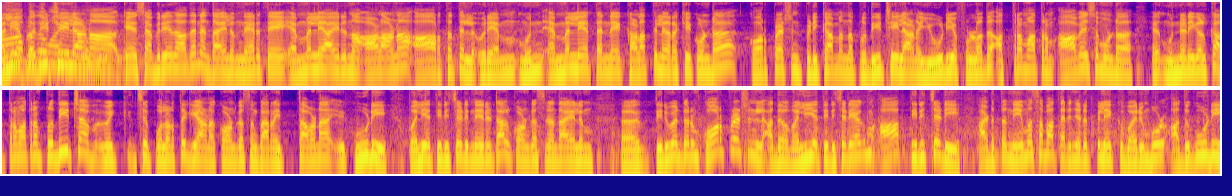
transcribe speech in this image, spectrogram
വലിയ പ്രതീക്ഷയിലാണ് കെ ശബരിനാഥൻ. എന്തായാലും നേരത്തെ എം എൽ എ ആയിരുന്ന ആളാണ്. ആ അർത്ഥത്തിൽ ഒരു എം മുൻ എം എൽ എ തന്നെ കളത്തിലിറക്കിക്കൊണ്ട് കോർപ്പറേഷൻ പിടിക്കാമെന്ന പ്രതീക്ഷയിലാണ് യു ഡി എഫ് ഉള്ളത്. അത്രമാത്രം ആവേശമുണ്ട്. മുന്നണികൾക്ക് അത്രമാത്രം പ്രതീക്ഷ വെച്ച് പുലർത്തുകയാണ് കോൺഗ്രസും. കാരണം ഇത്തവണ കൂടി വലിയ തിരിച്ചടി നേരിട്ടാൽ കോൺഗ്രസിന് എന്തായാലും തിരുവനന്തപുരം കോർപ്പറേഷനിൽ അത് വലിയ തിരിച്ചടിയാകും. ആ തിരിച്ചടി അടുത്ത നിയമസഭാ തെരഞ്ഞെടുപ്പിലേക്ക് വരുമ്പോൾ അതുകൂടി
